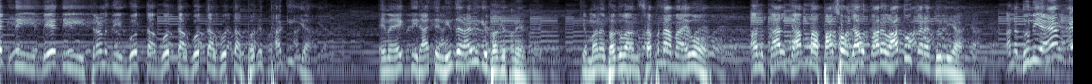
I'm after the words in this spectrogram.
એક દી, બે દી, ત્રણ દી ગોતતા ગોતતા ગોતતા ગોતતા ભગત થાકી ગયા. એમાં એક દી રાતે નીંદર આવી ગઈ ભગતને કે મને ભગવાન સપનામાં આવ્યો અને કાલ ગામમાં પાછો જાવ મારે વાતું કરે દુનિયા. અને દુનિયા એમ કે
